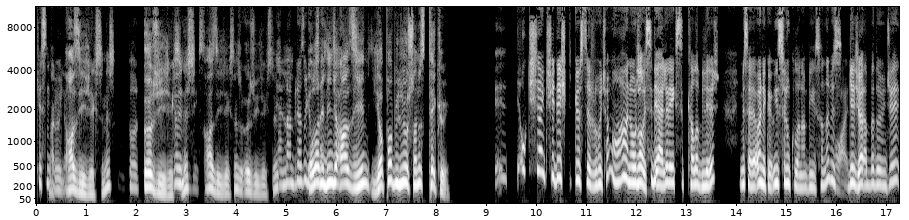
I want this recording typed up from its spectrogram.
kesinlikle Bak, öyle. az yiyeceksiniz. Doğru. Öz yiyeceksiniz. Öz yiyeceksiniz. Az yiyeceksiniz, öz yiyeceksiniz. Yani ben biraz da Olabildiğince az yiyin. Yapabiliyorsanız tek öğün. E, o kişiden kişiye değişiklik gösterir hocam ama hani orada dolayısıyla değerleri eksik kalabilir. Mesela örnek veriyorum insülin kullanan bir insana biz O gece yatmadan önce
